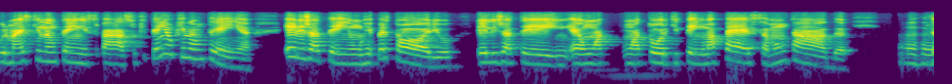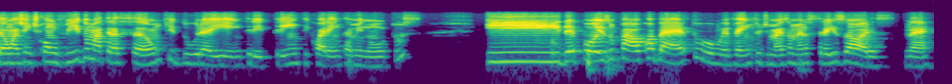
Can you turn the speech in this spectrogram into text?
por mais que não tenha espaço, que tenha ou que não tenha, ele já tem um repertório, ele já tem, é um, um ator que tem uma peça montada. Uhum. Então a gente convida uma atração que dura aí entre 30 e 40 minutos. E depois o palco aberto, um evento de mais ou menos três horas, né?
